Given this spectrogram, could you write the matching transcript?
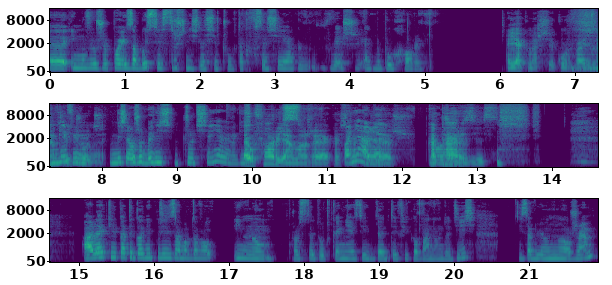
Y, I mówił, że po jej zabójstwie strasznie źle się czuł, tak w sensie jak, wiesz, jakby był chory. A jak masz się kurwa nie inaczej wiem, czuć? myślał, że będzie czuć się, nie wiem, jakiś... Euforia może jakaś Wspaniale. taka, wiesz. Katarzis. Ale kilka tygodni później zamordował inną prostytutkę, niezidentyfikowaną do dziś i zabił ją nożem.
